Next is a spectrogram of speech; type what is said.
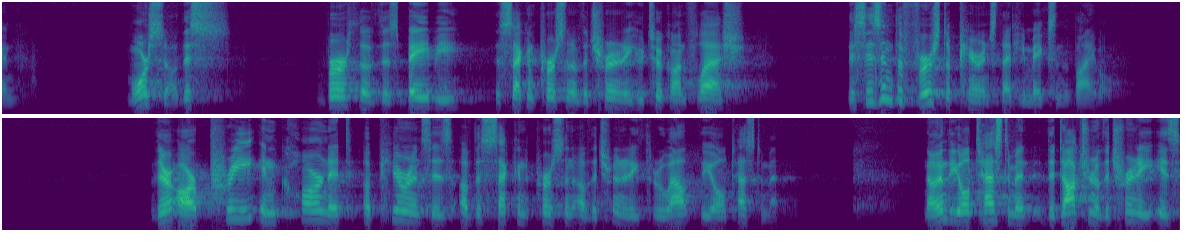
And more so, this birth of this baby, the second person of the Trinity who took on flesh, this isn't the first appearance that he makes in the Bible. There are pre incarnate appearances of the second person of the Trinity throughout the Old Testament. Now, in the Old Testament, the doctrine of the Trinity is,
